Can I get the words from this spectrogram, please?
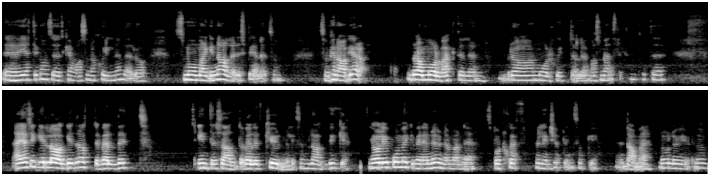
Det är Mm. jättekonstigt att det kan vara sådana skillnader och små marginaler i spelet som, som kan avgöra. Bra målvakt eller en bra målskytt eller vad som helst. Liksom. Så att det, ja, jag tycker lagidrott är väldigt intressant och väldigt kul med liksom lagbygge. Jag håller ju på mycket med det nu när man är sportchef för Linköpings hockeydamer. Då, håller vi, då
